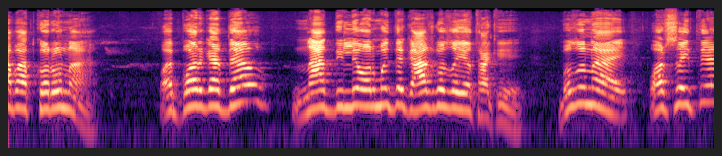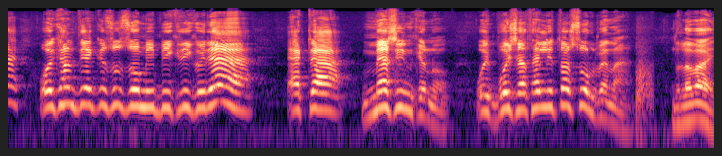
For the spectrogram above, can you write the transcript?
আবাদ করো না। ওই বর্গা দাও না দিলে ওর মধ্যে ঘাস গজাইয়া থাকে। বুঝো নাই? ওর সাইতে ওইখান থেকে কিছু জমি বিক্রি করে একটা মেশিন কেন? ওই বৈশা থাকলে তো আর চলবে না। দুলা ভাই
